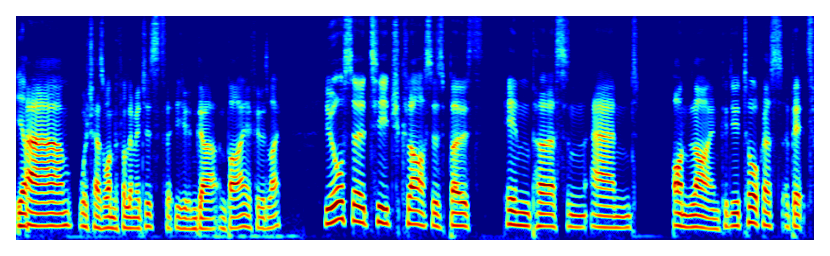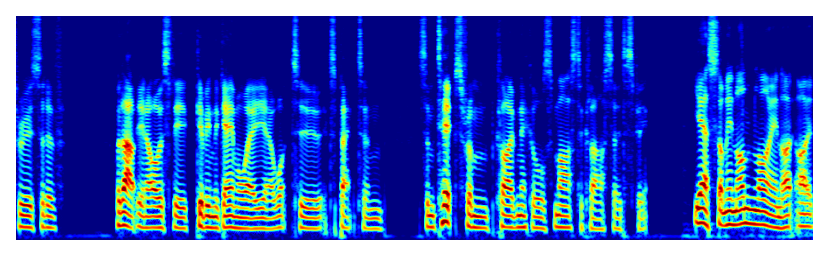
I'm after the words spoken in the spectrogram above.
Yeah. Um, which has wonderful images that you can go out and buy if you would like. You also teach classes both in person and online. Could you talk us a bit through sort of, without you know, obviously giving the game away, you know, what to expect and some tips from Clive Nichols' masterclass, so to speak. Yes, I mean online. I, I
